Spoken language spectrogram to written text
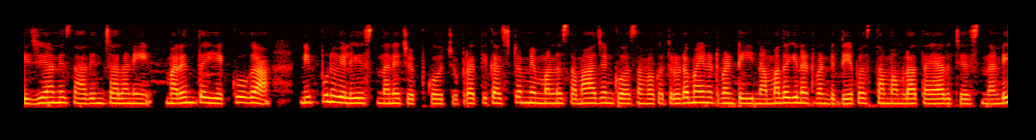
విజయాన్ని సాధించాలని మరింత ఎక్కువగా నిప్పును వెలిగిస్తుందనే చెప్పుకోవచ్చు. ప్రతి కష్టం మిమ్మల్ని మమ్మల్ని సమాజం కోసం ఒక దృఢమైనటువంటి నమ్మదగినటువంటి దీపస్తంభంలా తయారు చేస్తుందండి.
